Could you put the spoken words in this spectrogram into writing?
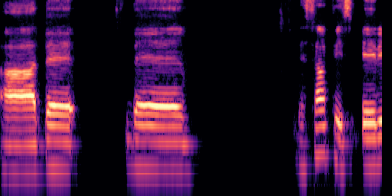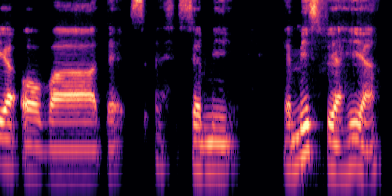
uh, the, the, the surface area of uh, the semi hemisphere here,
